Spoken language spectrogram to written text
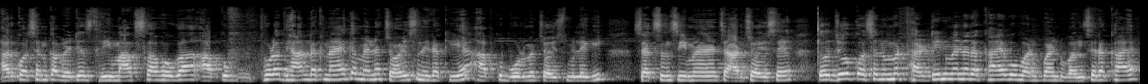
हर क्वेश्चन का वेटेज थ्री मार्क्स का होगा। आपको थोड़ा ध्यान रखना है कि मैंने चॉइस नहीं रखी है। आपको बोर्ड में चॉइस मिलेगी। सेक्शन सी में चार चॉइस है। तो जो क्वेश्चन नंबर थर्टीन मैंने रखा है, वो 1.1 से रखा है।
